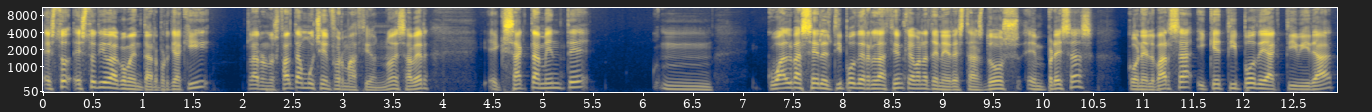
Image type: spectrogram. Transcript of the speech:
esto, esto te iba a comentar, porque aquí, claro, nos falta mucha información, ¿no? De saber exactamente... Mm, cuál va a ser el tipo de relación que van a tener estas dos empresas con el Barça y qué tipo de actividad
